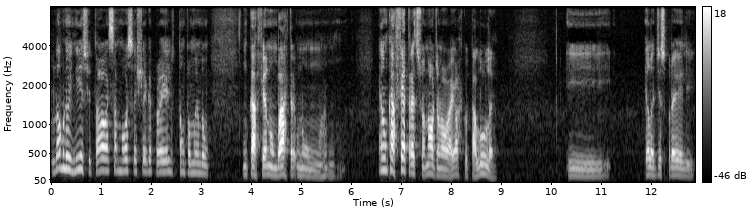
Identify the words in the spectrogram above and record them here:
logo no início e tal, essa moça chega para ele, estão tomando um, um, café num bar, num, é um café tradicional de Nova York, o Talula, e ela diz para ele,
